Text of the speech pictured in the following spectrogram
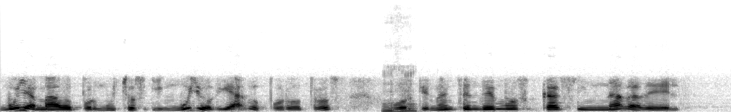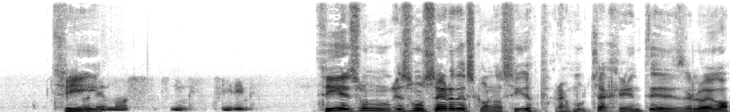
muy amado por muchos y muy odiado por otros, porque no entendemos casi nada de él. Sí. sí, dime. Sí, es un, es un ser desconocido para mucha gente, desde luego,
